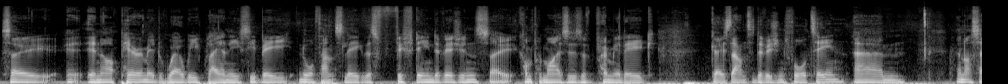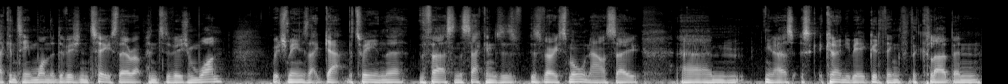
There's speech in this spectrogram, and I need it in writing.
So in our pyramid where we play in the ECB Northants League, there's 15 divisions. So it compromises of Premier League, goes down to Division 14. And our second team won the Division Two, so they're up into Division One, which means that gap between the, the first and the seconds is, is very small now. So um, you know it can only be a good thing for the club, and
